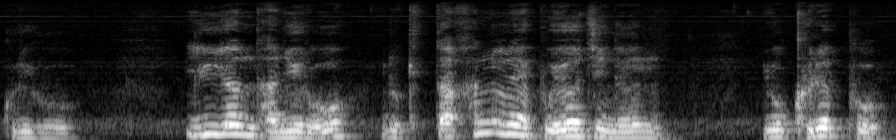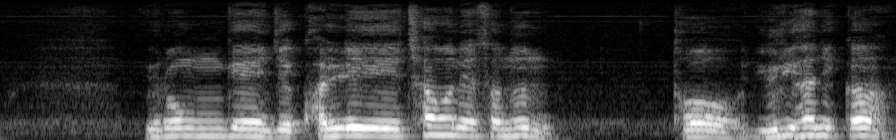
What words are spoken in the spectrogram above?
그리고 1년 단위로 이렇게 딱 한눈에 보여지는 요 그래프 이런 게 이제 관리 차원에서는 더 유리하니까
